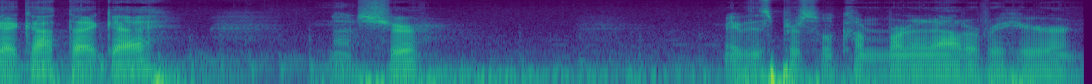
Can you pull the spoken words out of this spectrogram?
Think I got that guy. Not sure. Maybe this person will come running out over here and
